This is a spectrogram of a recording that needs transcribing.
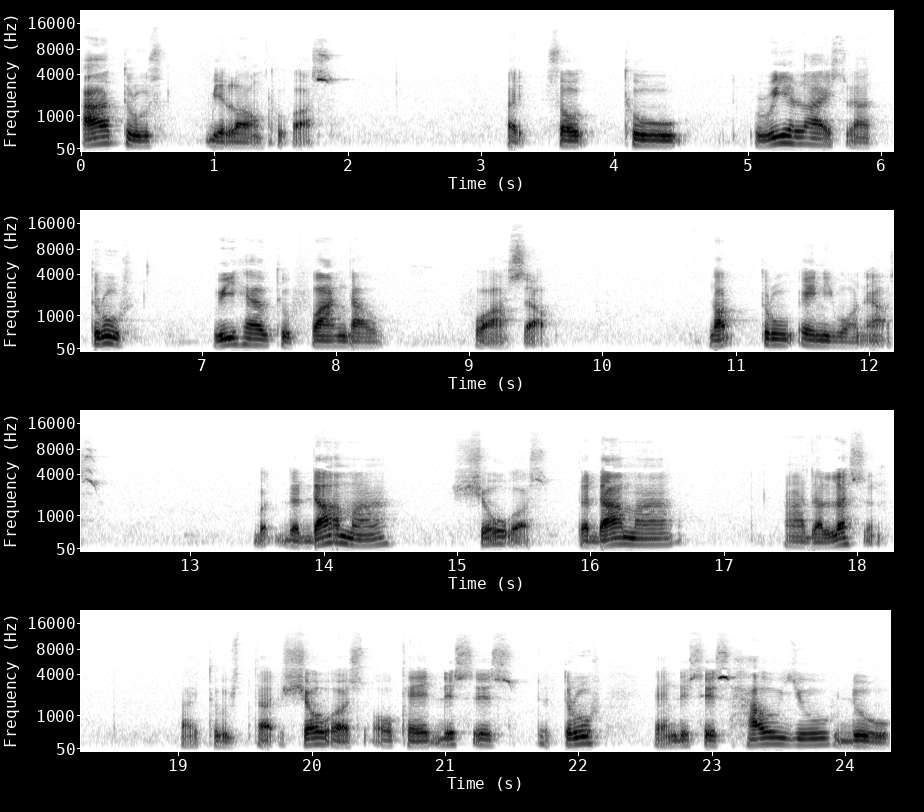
Our truth belong to us. Right? So to realize that truth, we have to find out for ourselves, not through anyone else. But the Dharma show us the Dharma, uh, the lesson, right? To show us, okay, this is the truth, and this is how you do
